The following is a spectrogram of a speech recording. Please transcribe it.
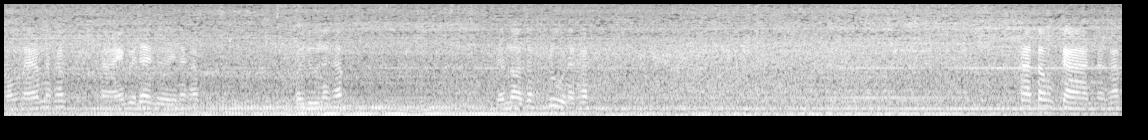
ของน้ำนะครับ หายไปได้เลยนะครับคอยดูนะครับ เดี๋ยวรอสักครู่นะครับาต้องการนะครับ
